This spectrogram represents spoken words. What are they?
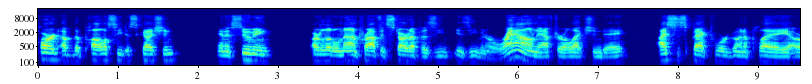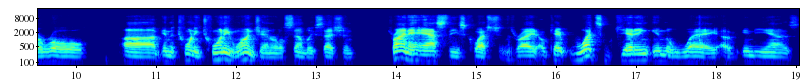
part of the policy discussion. And assuming our little nonprofit startup is, is even around after election day, I suspect we're going to play a role uh, in the 2021 General Assembly session, trying to ask these questions, right? Okay, what's getting in the way of Indiana's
